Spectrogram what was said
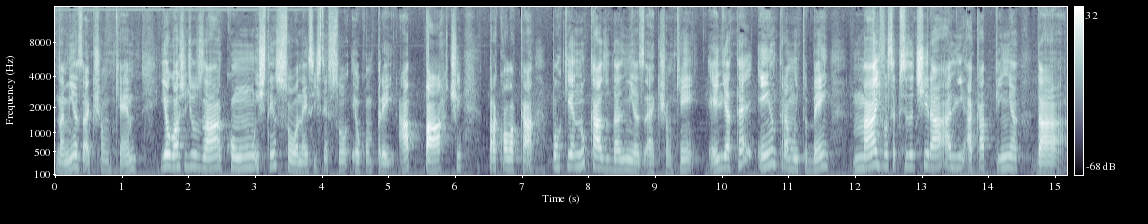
na minhas Action Cam e eu gosto de usar com um extensor, né? Esse extensor eu comprei à parte para colocar, porque no caso das minhas Action Cam, ele até entra muito bem, mas você precisa tirar ali a capinha da,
